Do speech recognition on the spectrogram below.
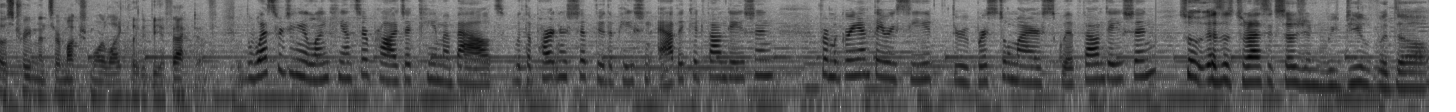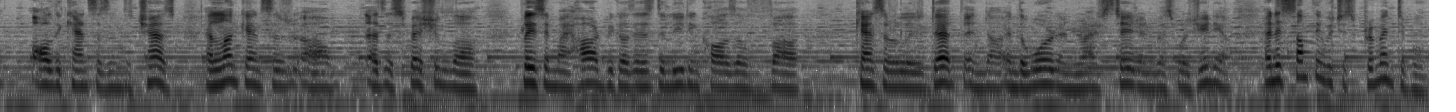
those treatments are much more likely to be effective. The West Virginia Lung Cancer Project came about with a partnership through the Patient Advocate Foundation from a grant they received through Bristol Myers Squibb Foundation. So as a thoracic surgeon, we deal with uh, all the cancers in the chest and lung cancer uh, has a special uh, place in my heart because it is the leading cause of uh, cancer-related death in, uh, in the world in the United States and West Virginia. And it's something which is preventable.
